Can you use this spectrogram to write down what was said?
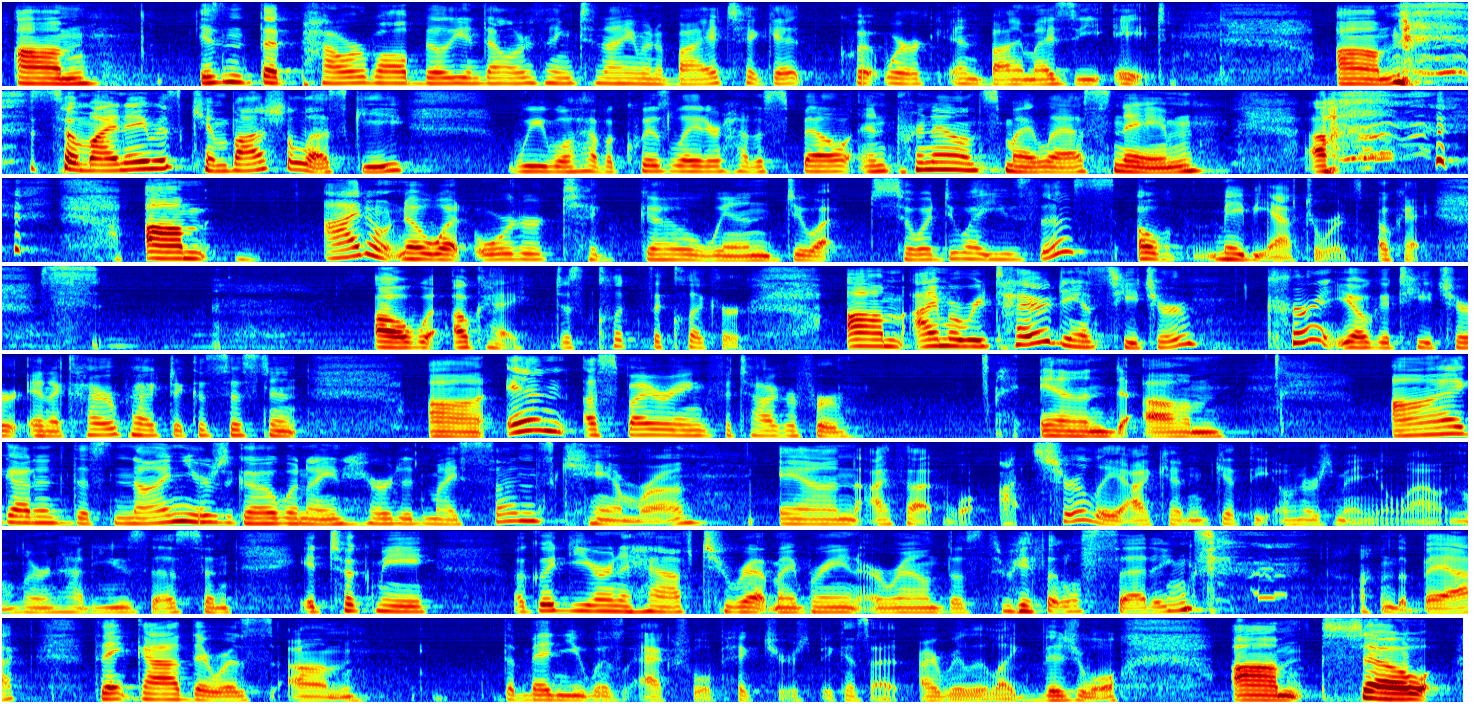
um, isn't the Powerball billion dollar thing tonight? I'm going to buy a ticket, quit work, and buy my Z8. Um, so my name is Kim Boshaleski. We will have a quiz later how to spell and pronounce my last name. Uh, um, I don't know what order to go in. Do I? So do I use this? Oh, maybe afterwards. Okay. S oh, okay. Just click the clicker. Um, I'm a retired dance teacher, current yoga teacher, and a chiropractic assistant, uh, and aspiring photographer. And um, I got into this nine years ago when I inherited my son's camera and I thought, well, surely I can get the owner's manual out and learn how to use this. And it took me a good year and a half to wrap my brain around those three little settings on the back. Thank God there was, um, the menu was actual pictures because I, I really like visual. Um, so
